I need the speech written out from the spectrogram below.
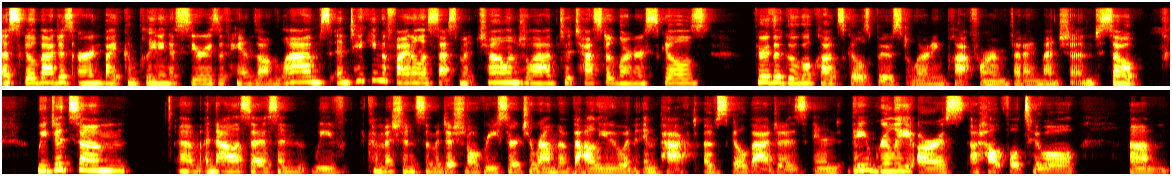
A skill badge is earned by completing a series of hands-on labs and taking a final assessment challenge lab to test a learner's skills through the Google Cloud Skills Boost learning platform that I mentioned. So we did some um, analysis and we've commissioned some additional research around the value and impact of skill badges, and they really are a, a helpful tool. Um,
